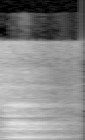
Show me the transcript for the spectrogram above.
박스.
